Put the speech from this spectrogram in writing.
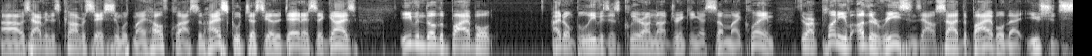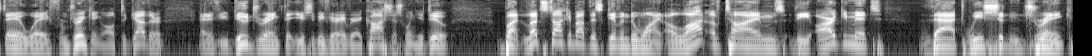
Uh, I was having this conversation with my health class in high school just the other day, and I said, guys, even though the Bible I don't believe is as clear on not drinking as some might claim. There are plenty of other reasons outside the Bible that you should stay away from drinking altogether. And if you do drink, that you should be very, very cautious when you do. But let's talk about this given to wine. A lot of times, the argument that we shouldn't drink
